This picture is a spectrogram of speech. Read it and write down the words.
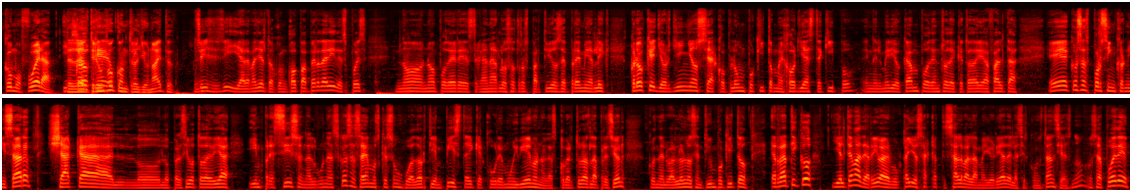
como fuera. Y Desde el triunfo contra el United. Sí, sí, sí, y además ya con Copa perder y después no, no poder este, ganar los otros partidos de Premier League. Creo que Jorginho se acopló un poquito mejor ya a este equipo en el medio campo, dentro de que todavía falta eh, cosas por sincronizar. Shaka lo, lo, percibo todavía impreciso en algunas cosas. Sabemos que es un jugador tiempista y que cubre muy bien, bueno, las coberturas, la presión. Con el balón lo sentí un poquito errático. Y el tema de arriba, el Bucayo Saka te salva la mayoría de las circunstancias, ¿no? O sea, puede...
